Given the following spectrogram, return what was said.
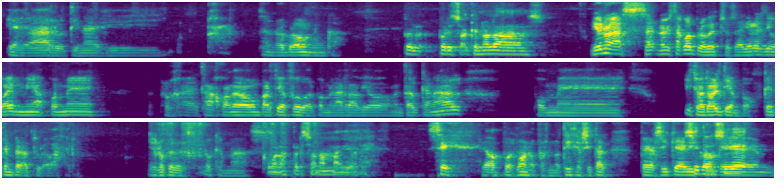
Y hay la rutina y. O sea, no lo he probado nunca. Pero, por eso, que no las. Yo no las no les saco el provecho. O sea, yo les digo, ay, mira, ponme estaba jugando un partido de fútbol, ponme la radio, aumenta el canal, ponme. Y todo el tiempo, qué temperatura va a hacer. Yo creo que es lo que más. Como las personas mayores. Sí, pues bueno, pues noticias y tal. Pero sí que he visto si que.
